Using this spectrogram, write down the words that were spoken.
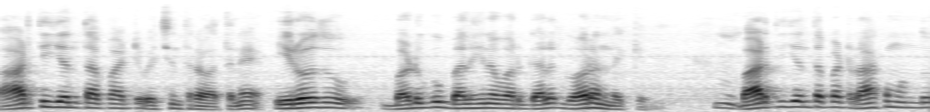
భారతీయ జనతా పార్టీ వచ్చిన తర్వాతనే ఈరోజు బడుగు బలహీన వర్గాలకు గౌరవం దక్కింది. భారతీయ జనతా పార్టీ రాకముందు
